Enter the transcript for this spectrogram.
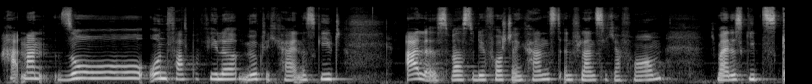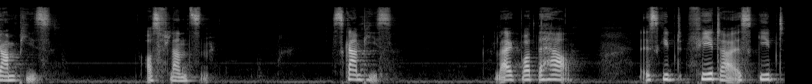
hat man so unfassbar viele Möglichkeiten. Es gibt alles, was du dir vorstellen kannst in pflanzlicher Form. Ich meine, es gibt Scampis aus Pflanzen. Scampis. Like what the hell? Es gibt Feta, es gibt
